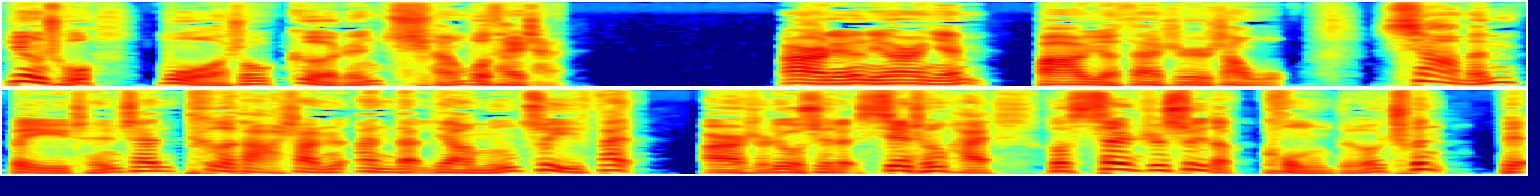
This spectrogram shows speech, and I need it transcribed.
并处没收个人全部财产。二零零二年。八月三十日上午，厦门北辰山特大杀人案的两名罪犯，二十六岁的先成海和三十岁的孔德春，被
